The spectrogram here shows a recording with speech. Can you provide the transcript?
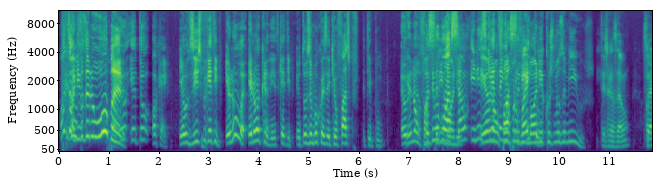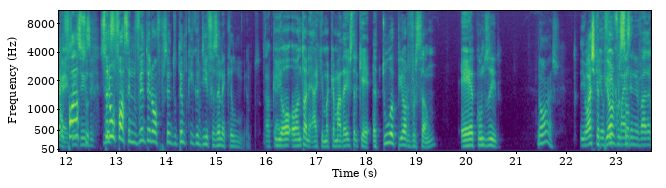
Oh, António, António, fazer um Uber! eu eu estou. Ok. Eu desisto porque é tipo, eu não, eu não acredito que é tipo, eu estou a dizer uma coisa que eu faço, tipo. Eu não faço fazer uma boa ação e nem Eu sequer não tenho faço proveito. cerimónia com os meus amigos. Tens razão. Eu Ok, faço. sim, sim, sim. Se eu Mas- não faço em 99% do tempo, o que é que eu devia fazer naquele momento? Ok. E, ó, ó, António, há aqui uma camada extra que é a tua pior versão é a conduzir. Não acho. Eu acho que a eu pior fico versão. mais enervado a Não,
